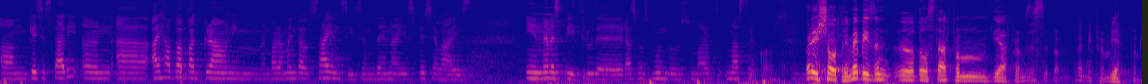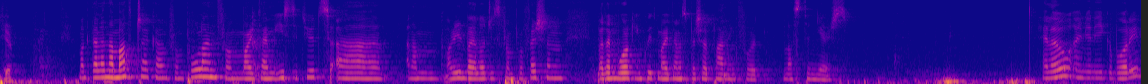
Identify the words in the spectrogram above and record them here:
um, case study. And uh, I have a background in environmental sciences, and then I specialized in MSP through the Erasmus Mundus master course. Very shortly, maybe then uh, we'll start from yeah from this maybe from yeah from here. Magdalena Matczak, I'm from Poland, from Maritime Institute, uh, and I'm marine biologist from profession, but I'm working with maritime special planning for last 10 years. Hello, I'm Janika Borg.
